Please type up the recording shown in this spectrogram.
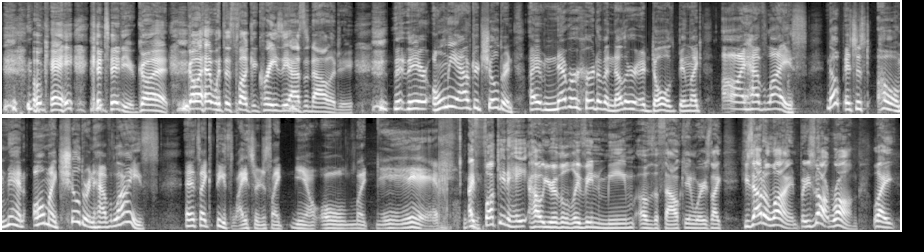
Okay, continue. Go ahead. Go ahead with this fucking crazy ass analogy. They, they are only after children. I have never heard of another adult being like, "Oh, I have lice." Nope, it's just, "Oh man, all my children have lice." And it's like these lice are just like, you know, old like yeah. I fucking hate how you're the living meme of the Falcon, where he's like, he's out of line, but he's not wrong. Like,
